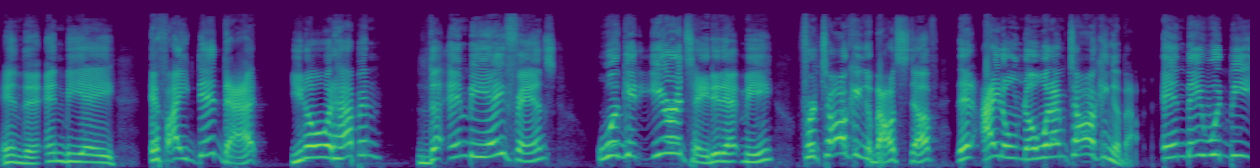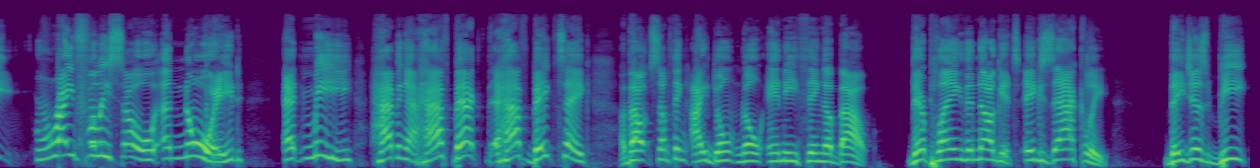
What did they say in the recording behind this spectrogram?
in the NBA. If I did that, you know what would happen? The NBA fans would get irritated at me for talking about stuff that I don't know what I'm talking about. And they would be rightfully so annoyed at me having a half back half baked take about something I don't know anything about. They're playing the Nuggets. Exactly. They just beat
